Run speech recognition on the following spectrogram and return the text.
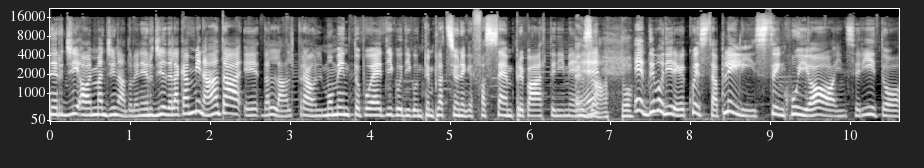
energia- ho immaginato l'energia della camminata e dall'altra il momento poetico di contemplazione che fa sempre parte di me. Esatto. E devo dire che questa playlist in cui ho inserito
